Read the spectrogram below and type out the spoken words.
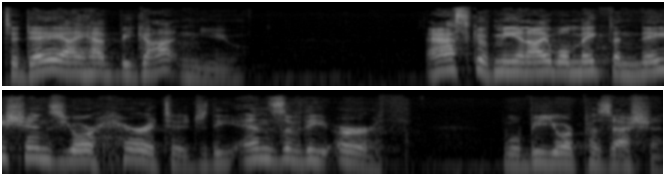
Today I have begotten you." Ask of me, and I will make the nations your heritage. The ends of the earth will be your possession.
